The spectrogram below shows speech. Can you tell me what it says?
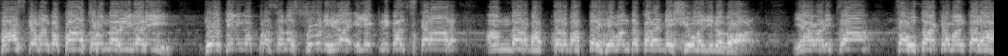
तास क्रमांक पाच वरून धावली गाडी ज्योतिलिंग प्रसन्न सोन हिरा इलेक्ट्रिकल्स करार आमदार बहात्तर बहात्तर हेमंत करंडे शिवाजीनगर. या गाडीचा चौथा क्रमांकाला.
